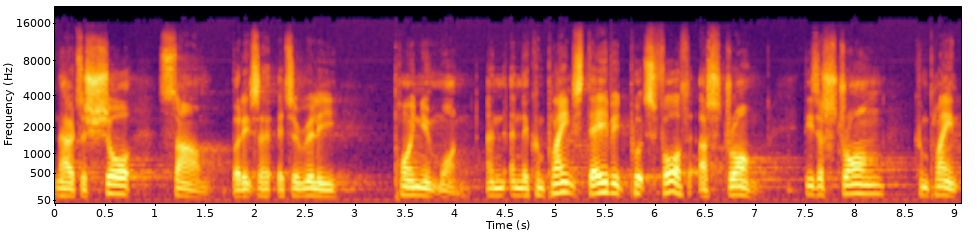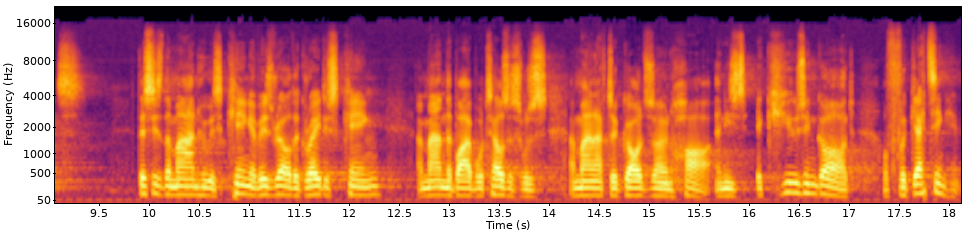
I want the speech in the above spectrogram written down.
Now, it's a short psalm, but it's a, it's a really poignant one. And, and the complaints David puts forth are strong. These are strong complaints. This is the man who is king of Israel, the greatest king, a man the Bible tells us was a man after God's own heart. And he's accusing God of forgetting him,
